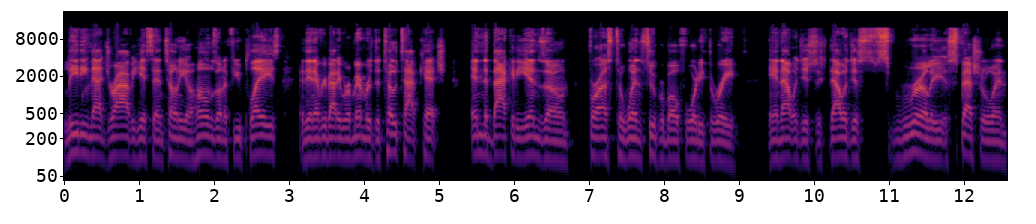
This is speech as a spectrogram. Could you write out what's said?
leading that drive. He hits Santonio Holmes on a few plays. And then everybody remembers the toe tap catch in the back of the end zone for us to win Super Bowl 43. And that was just that was just really special. And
